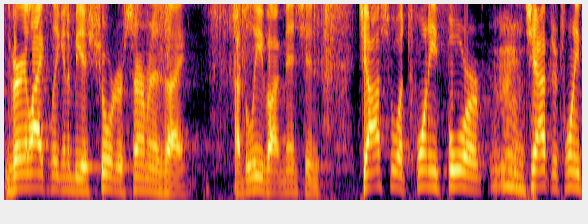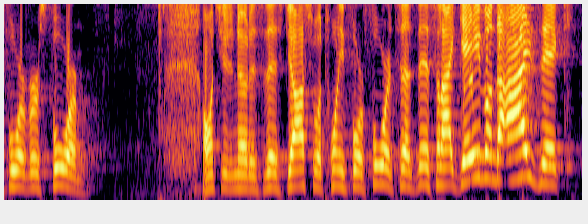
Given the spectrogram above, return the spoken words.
very likely going to be a shorter sermon as I, I believe I mentioned. Joshua 24, chapter 24, verse 4. I want you to notice this. Joshua 24, 4, it says this, And I gave unto Isaac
